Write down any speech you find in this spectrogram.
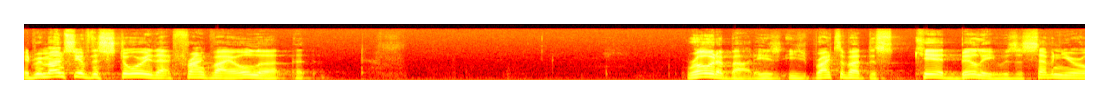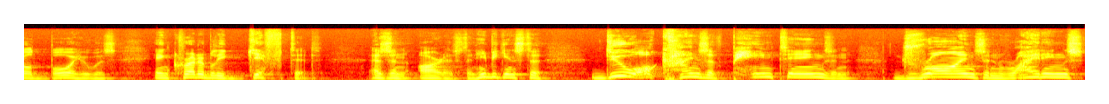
It reminds me of the story that Frank Viola uh, wrote about. He's, he writes about this kid, Billy, who was a seven year old boy who was incredibly gifted as an artist. And he begins to do all kinds of paintings and drawings and writings.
